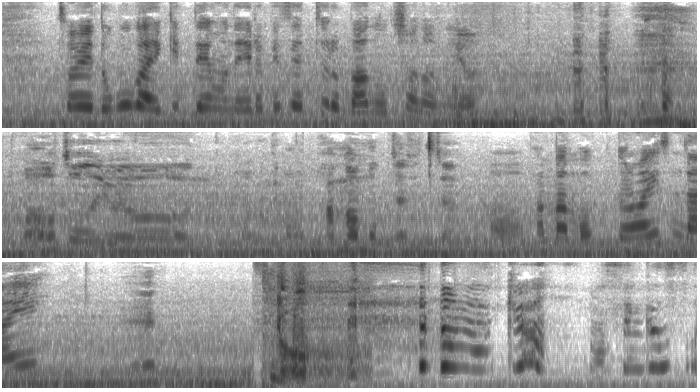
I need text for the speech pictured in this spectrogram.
저의 노고가 있기 때문에 이렇게 세트로 15,000원이요. 15,000원이면 어, 근데 막 밥만 먹자 진짜. 어, 반반 먹도록 하겠습니다. 예. 너무 웃겨. 못생겼어.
